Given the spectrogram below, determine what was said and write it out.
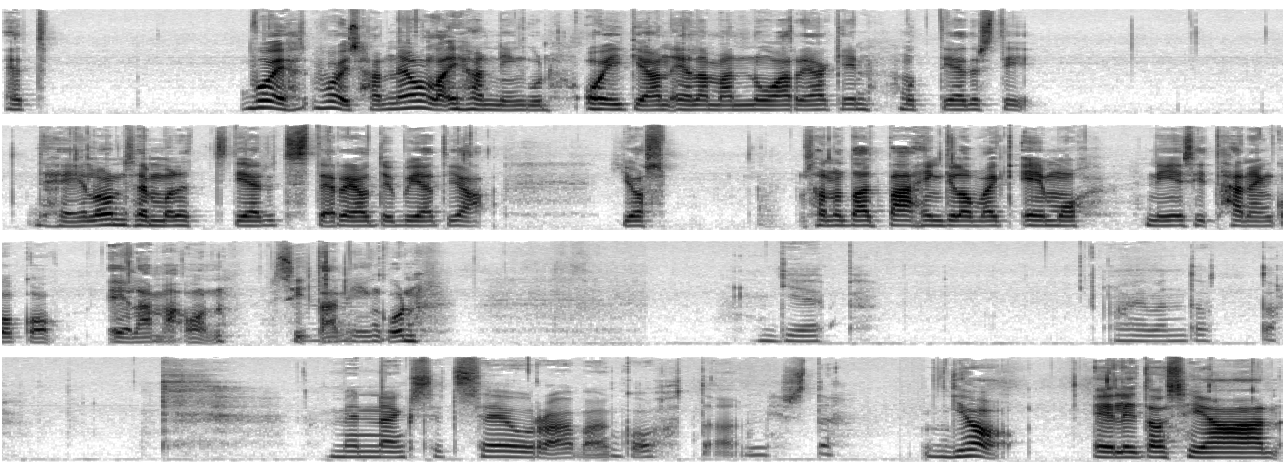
Että voishan ne olla ihan niin kuin oikean elämän nuoriakin, mutta tietysti heillä on semmoiset tietyt stereotypiat ja jos sanotaan, että päähenkilö on vaikka emo, niin sitten hänen koko elämä on sitä mm. niin kuin Jep. Aivan totta. Mennäänkö sitten seuraavaan kohtaan, mistä? Joo, eli tosiaan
